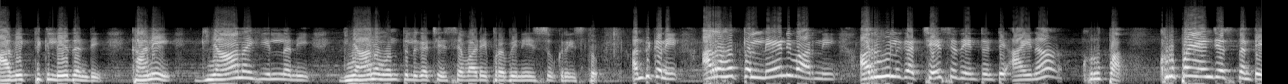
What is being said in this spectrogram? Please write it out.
ఆ వ్యక్తికి లేదండి. కానీ జ్ఞానహీనులని జ్ఞానవంతులుగా చేసేవాడే ప్రభునేసు క్రీస్తు అందుకని అర్హత లేని వారిని అర్హులుగా చేసేది ఏంటంటే ఆయన కృప. కృప ఏం చేస్తుంటే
